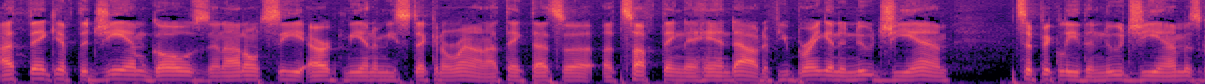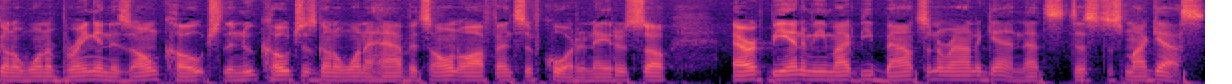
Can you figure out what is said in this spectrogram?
I think if the GM goes and I don't see Eric Bieniemy sticking around, I think that's a, a tough thing to hand out. If you bring in a new GM, typically the new GM is going to want to bring in his own coach. The new coach is going to want to have its own offensive coordinator. So Eric Bieniemy might be bouncing around again. That's just just my guess.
